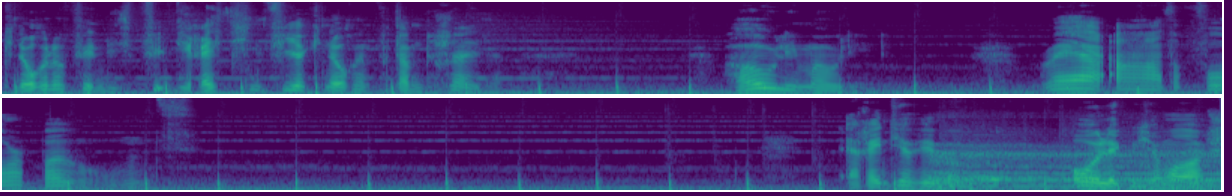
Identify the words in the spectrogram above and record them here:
Knochen noch finden. Die, die restlichen vier Knochen. Verdammte Scheiße. Holy moly. Where are the four bones? Er rennt hier auf jeden Fall. Oh, leck mich am Arsch.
